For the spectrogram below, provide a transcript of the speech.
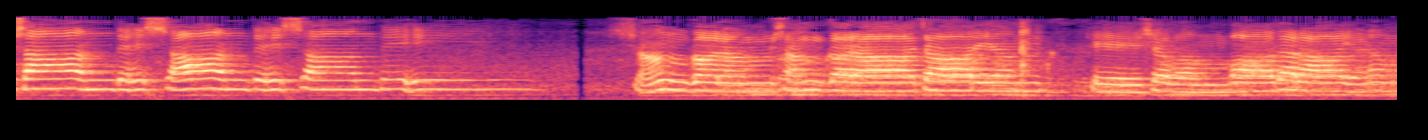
शांति शांति शांति शङ्करं शङ्कराचार्यं केशवं बादरायणं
